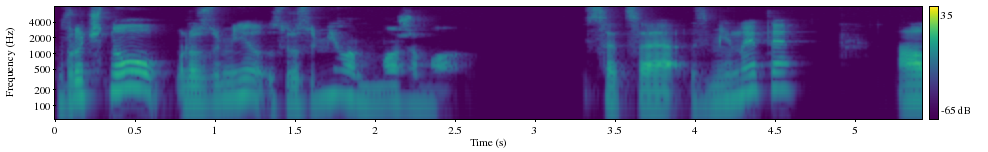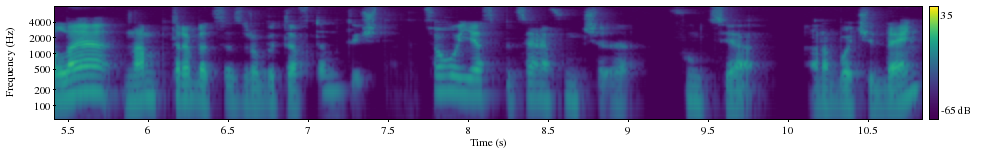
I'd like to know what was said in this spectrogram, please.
Вручну, зрозуміло, ми можемо все це змінити, але нам треба це зробити автоматично Для цього є спеціальна функція функція робочий день.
